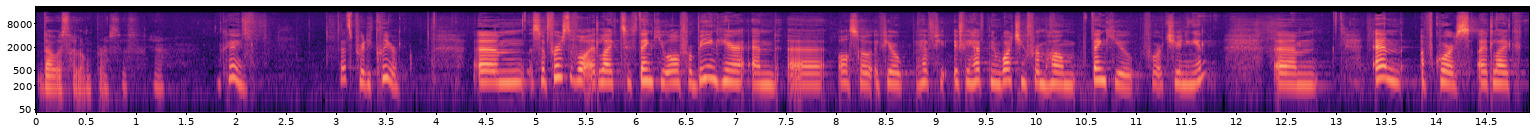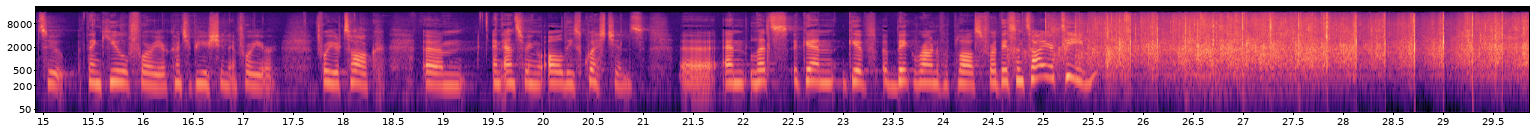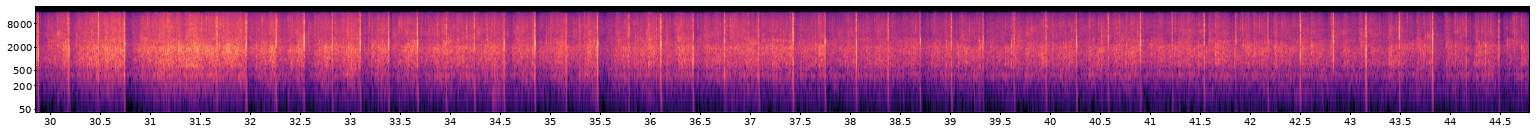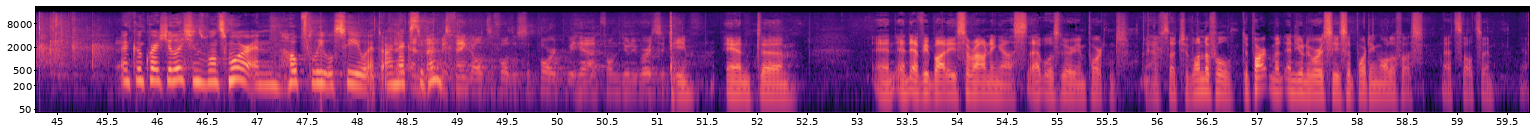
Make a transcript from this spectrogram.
that was a long process. Yeah. Okay, that's pretty clear. Um, so first of all, I'd like to thank you all for being here, and uh, also if you have if you have been watching from home, thank you for tuning in. Um, and of course, I'd like to thank you for your contribution and for your for your talk um, and answering all these questions. Uh, and let's again give a big round of applause for this entire team. Congratulations once more, and hopefully we'll see you at our next and, event. Let me thank also for the support we had from the university and, um, and, and everybody surrounding us. That was very important to have such a wonderful department and university supporting all of us. That's also. Yeah.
